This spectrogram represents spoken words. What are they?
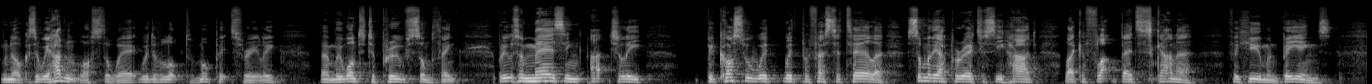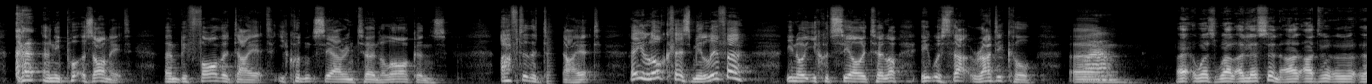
you know, because if we hadn't lost the weight, we'd have looked muppets, really. And we wanted to prove something. But it was amazing, actually, because we were with, with Professor Taylor, some of the apparatus he had, like a flatbed scanner for human beings, and he put us on it. And before the diet, you couldn't see our internal organs. After the diet, hey, look, there's my liver. You know, you could see all internal. It was that radical. Um, Wow. Uh, It was well. Uh, listen, I, I, do- uh,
